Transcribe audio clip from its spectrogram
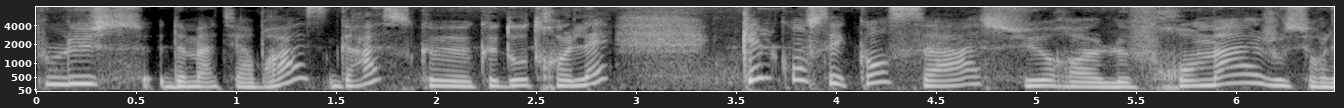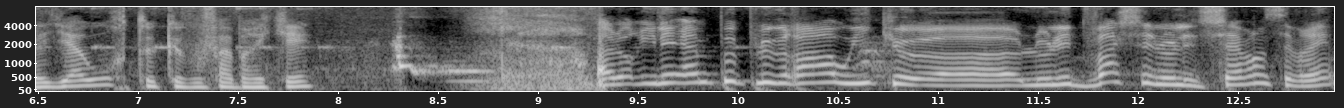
plus de matière grasse, que, que d'autres laits. Quelles conséquences ça a sur euh, le fromage ou sur les yaourts que vous fabriquez? Alors il est un peu plus gras oui que euh, le lait de vache et le lait de chèvre, c'est vrai.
